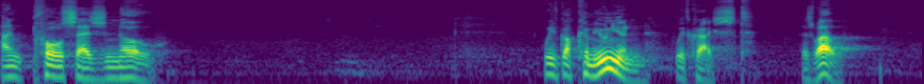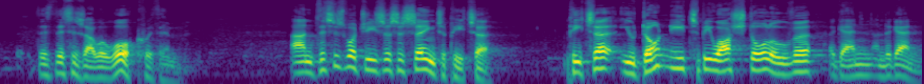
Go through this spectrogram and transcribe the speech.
And Paul says, No. We've got communion with Christ as well. This, is our walk with him. And this is what Jesus is saying to Peter. Peter, you don't need to be washed all over again and again.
